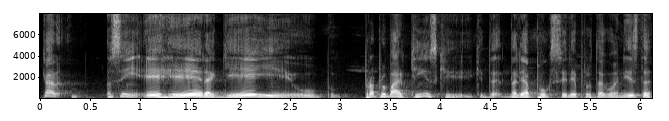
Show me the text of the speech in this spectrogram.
Cara, assim, Herrera, Gay, o próprio Marquinhos, que, que dali a pouco seria protagonista,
